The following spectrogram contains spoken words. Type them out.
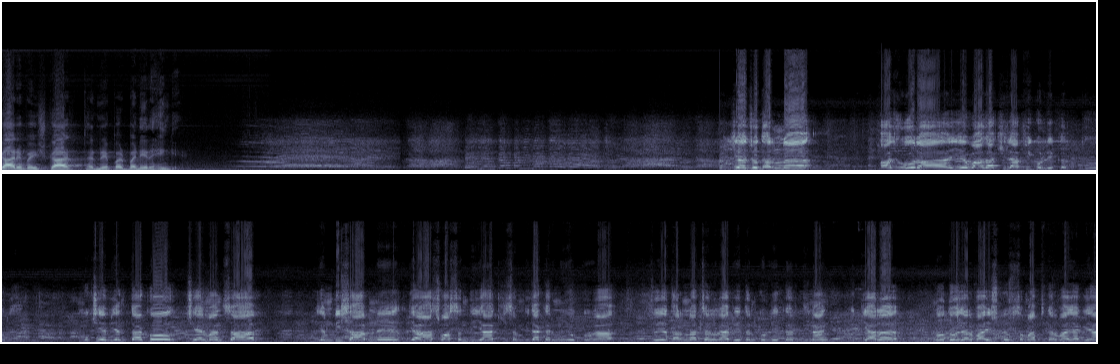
कार्य बहिष्कार धरने पर बने रहेंगे। यह जो धरना आज हो रहा है, ये वादा खिलाफी को लेकर हो रहा है। मुख्य अभियंता को चेयरमैन साहब, एमडी साहब ने यह आश्वासन दिया कि संविदा कर्मियों का जो ये धरना चल रहा है वेतन को लेकर, दिनांक 11 नौ 2022 को समाप्त करवाया गया।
